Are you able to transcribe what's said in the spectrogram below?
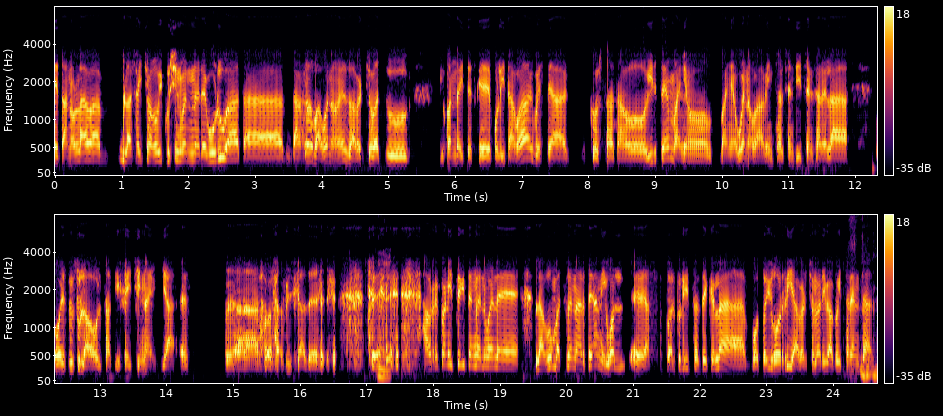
eta nola ba, lasaitxoago ikusi nuen nere burua, eta da, ba, bueno, ez, ba, bertso batzuk joan daitezke politagoak, besteak kostatago irten, baina, baina bueno, ba, bintzat sentitzen zarela, o ez duzula holtzati jeitsi nahi, ja, ez? Hola, hola, pixkat, eh. Aurreko hitz egiten genuen eh, lagun batzuen artean, igual eh, azatu beharko litzatekela botoi gorria bertsolari bakoitzaren zat.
